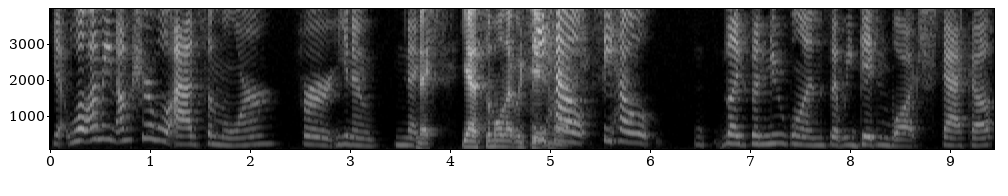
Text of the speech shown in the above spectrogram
Yeah. Well, I mean, I'm sure we'll add some more for you know next. Next, yeah, some more that we see how watch. see how like the new ones that we didn't watch stack up.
